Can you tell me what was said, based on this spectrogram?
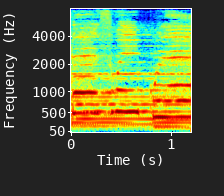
dance with grace.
